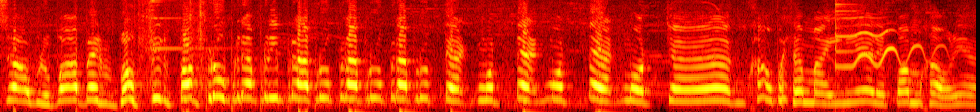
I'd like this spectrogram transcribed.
เศร้าหรือว่าเป็นพวกฟินฟับรูปรับรีบรับรูปรับรูปรับรูปแตกหมดแตกหมดแตกหมดจ้าเข้าไปทำไมเนี่ยในป้อมเขาเนี่ย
